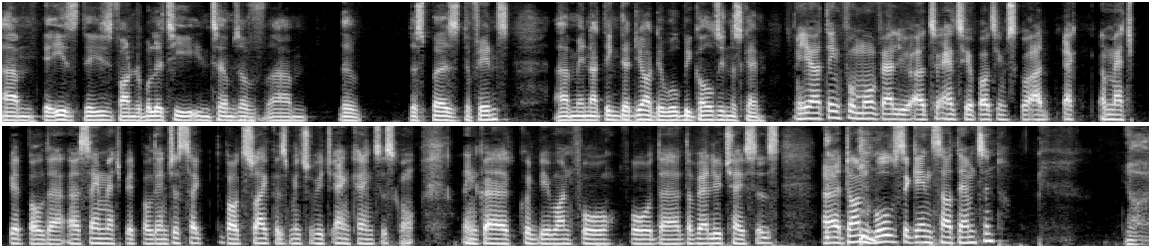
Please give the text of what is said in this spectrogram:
Um, there is there is vulnerability in terms of um, the the Spurs defense, um, and I think that yeah, there will be goals in this game. Yeah, I think for more value uh, to answer your both team score, I'd back a match builder, uh, same match builder, and just like both strikers, Mitrovic and Kane to score. I think uh, it could be one for for the the value chasers. Uh, Don Wolves against Southampton. Yeah,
